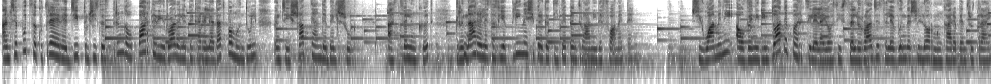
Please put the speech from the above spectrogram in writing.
A început să cutreiere Egiptul și să strângă o parte din roadele pe care le-a dat pământul în cei șapte ani de belșug, astfel încât grânarele să fie pline și pregătite pentru anii de foamete. Și oamenii au venit din toate părțile la Iosif să-l roage să le vândă și lor mâncare pentru trai.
